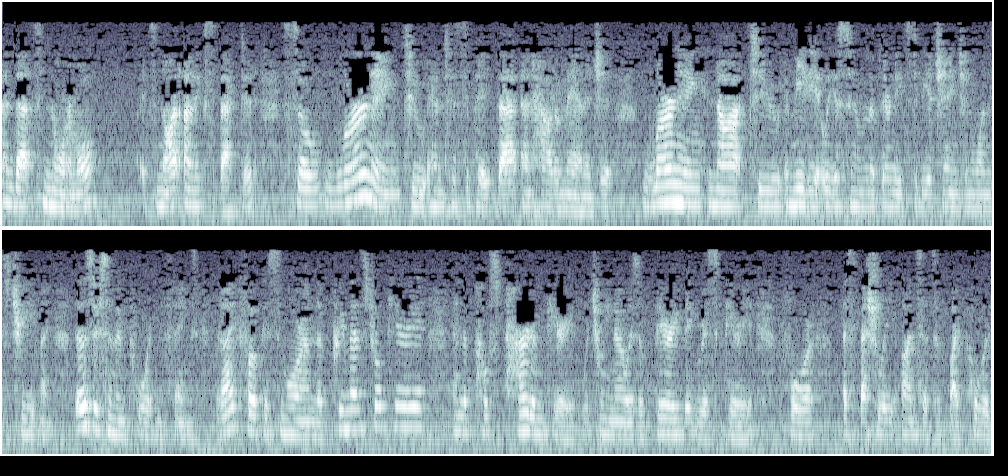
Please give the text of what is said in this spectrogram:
And that's normal, it's not unexpected. So, learning to anticipate that and how to manage it learning not to immediately assume that there needs to be a change in one's treatment. Those are some important things. But I'd focus more on the premenstrual period and the postpartum period, which we know is a very big risk period for especially onsets of bipolar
